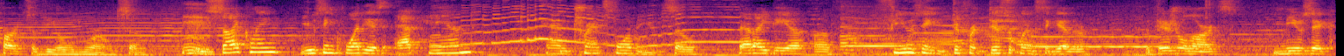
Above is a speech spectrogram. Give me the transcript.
parts of the old world. So mm. recycling, using what is at hand, and transforming it. So that idea of fusing different disciplines together, the visual arts, music,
